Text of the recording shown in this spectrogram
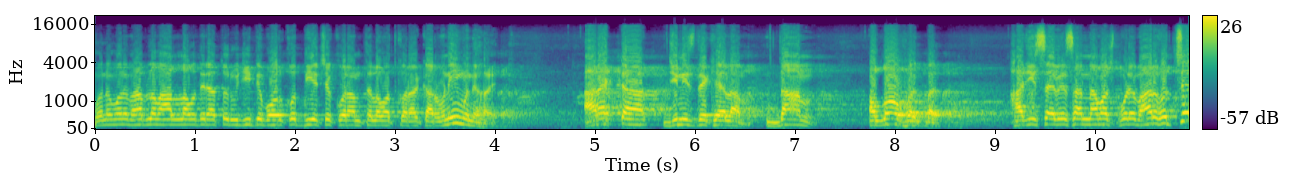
মনে মনে ভাবলাম, আল্লাহ ওদের এত রুজিতে বরকত দিয়েছে কোরআন তেলাওয়াত করার কারণেই মনে হয়। আর একটা জিনিস দেখে এলাম, দান। আল্লাহ হাজি সাহেব এসার নামাজ পড়ে বার হচ্ছে।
